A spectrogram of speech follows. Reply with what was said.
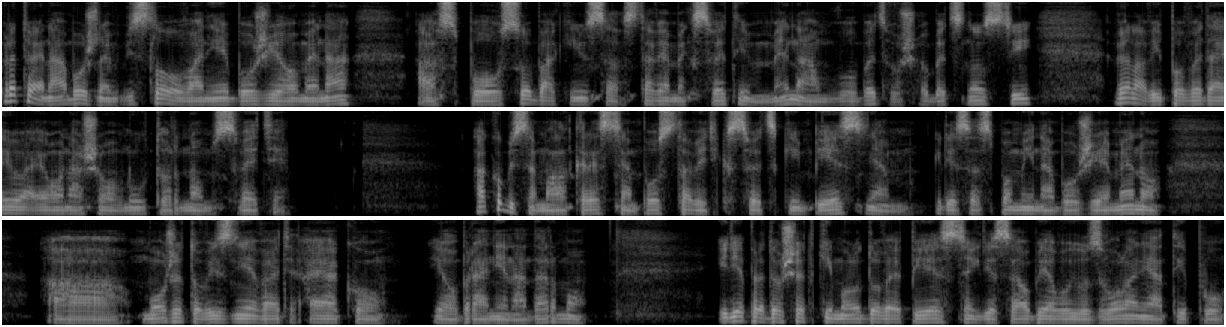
Preto je nábožné vyslovovanie Božieho mena a spôsob, akým sa staviame k svetým menám vôbec vo všeobecnosti, veľa vypovedajú aj o našom vnútornom svete. Ako by sa mal kresťan postaviť k svetským piesňam, kde sa spomína Božie meno a môže to vyznievať aj ako jeho bránie nadarmo. Ide predovšetkým o ľudové piesne, kde sa objavujú zvolenia typu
